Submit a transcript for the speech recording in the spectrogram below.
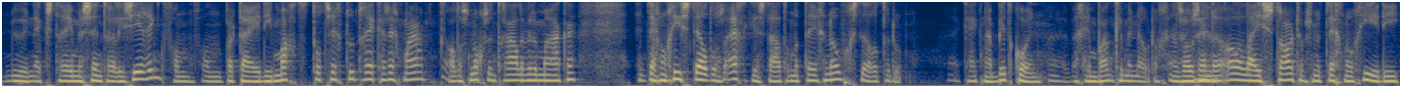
nu een extreme centralisering van, van partijen die macht tot zich toetrekken, zeg maar. Alles nog centraler willen maken. En technologie stelt ons eigenlijk in staat om het tegenovergestelde te doen. Kijk naar Bitcoin. We hebben geen banken meer nodig. En zo zijn er allerlei start-ups met technologieën die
